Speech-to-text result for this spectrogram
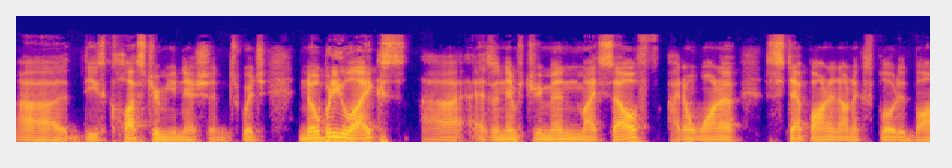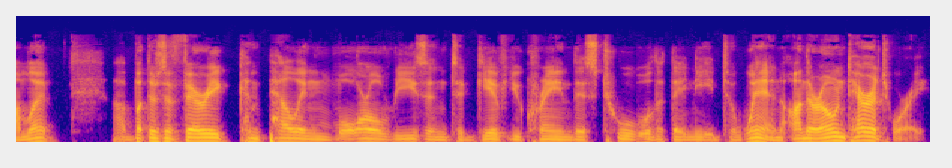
uh, these cluster munitions, which nobody likes. Uh, as an infantryman myself, I don't want to step on an unexploded bomblet. Uh, but there's a very compelling moral reason to give Ukraine this tool that they need to win on their own territory,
